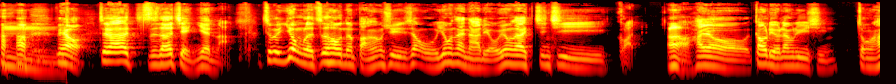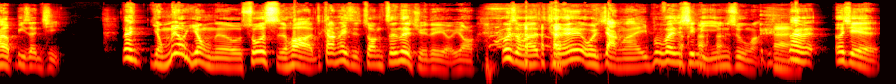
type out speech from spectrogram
嗯、没有，这个值得检验啦。这个用了之后呢，绑上去，像我用在哪里？我用在进气管啊，啊，还有高流量滤芯，总还有避震器。那有没有用呢？我说实话，刚开始装真的觉得有用。为什么？可能我讲了一部分心理因素嘛。那而且。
